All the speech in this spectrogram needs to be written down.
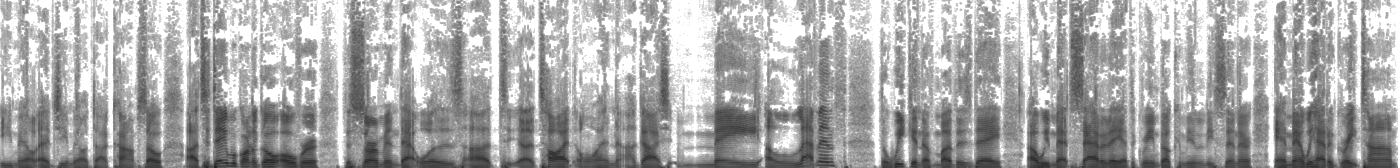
email at gmail.com. So uh, today we're going to go over the sermon that was t- taught on gosh May 11th, the weekend of Mother's Day. we met Saturday at the Greenbelt Community Center, and man, we had a great time.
